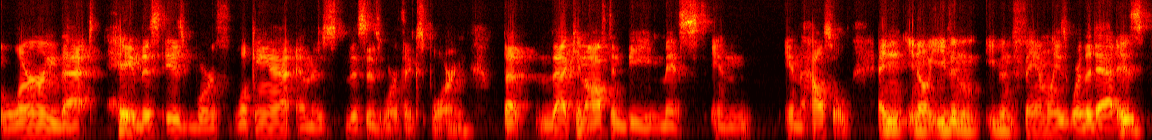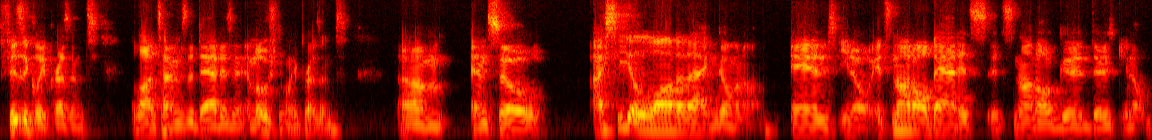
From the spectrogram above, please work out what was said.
learn that hey this is worth looking at and this this is worth exploring that that can often be missed in in the household. And you know even even families where the dad is physically present a lot of times the dad isn't emotionally present. Um, and so I see a lot of that going on. And you know, it's not all bad. It's it's not all good. There's you know,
